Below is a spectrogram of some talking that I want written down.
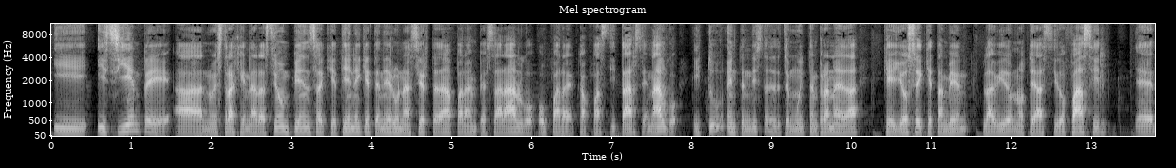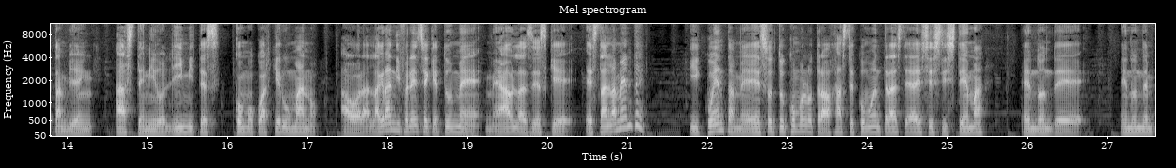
y, y siempre a nuestra generación piensa que tiene que tener una cierta edad para empezar algo o para capacitarse en algo. Y tú entendiste desde muy temprana edad que yo sé que también la vida no te ha sido fácil, eh, también has tenido límites como cualquier humano. Ahora, la gran diferencia que tú me, me hablas es que está en la mente. Y cuéntame eso, tú cómo lo trabajaste, cómo entraste a ese sistema en donde, en donde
